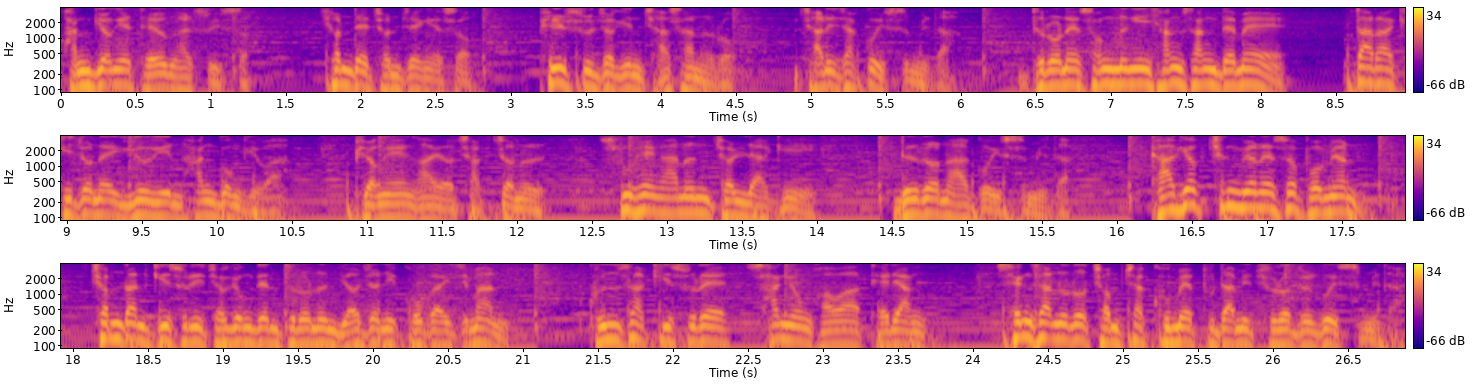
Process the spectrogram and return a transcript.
환경에 대응할 수 있어 현대 전쟁에서 필수적인 자산으로 자리 잡고 있습니다. 드론의 성능이 향상됨에 따라 기존의 유인 항공기와 병행하여 작전을 수행하는 전략이 늘어나고 있습니다. 가격 측면에서 보면 첨단 기술이 적용된 드론은 여전히 고가이지만 군사 기술의 상용화와 대량 생산으로 점차 구매 부담이 줄어들고 있습니다.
